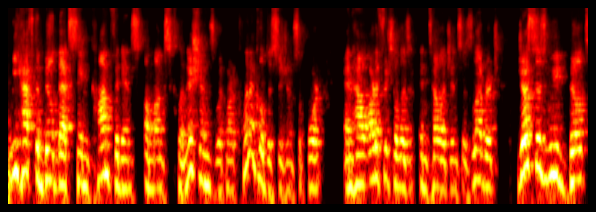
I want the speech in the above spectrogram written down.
we have to build that same confidence amongst clinicians with our clinical decision support and how artificial intelligence is leveraged, just as we've built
